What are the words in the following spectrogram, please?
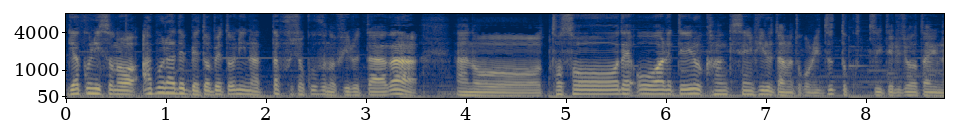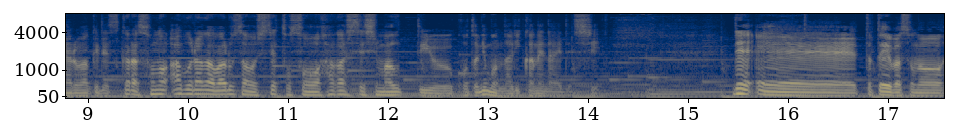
逆にその油でベトベトになった不織布のフィルターが、あのー塗装で覆われている換気扇フィルターのところにずっとくっついてる状態になるわけですから、その油が悪さをして塗装を剥がしてしまうっていうことにもなりかねないですし。で、えー、例えばその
